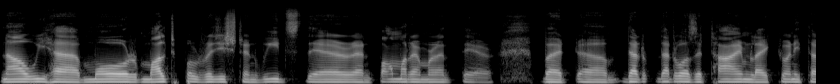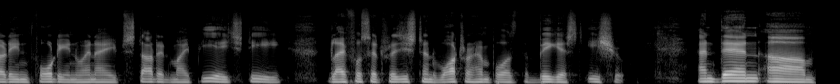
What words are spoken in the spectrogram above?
Now we have more multiple resistant weeds there and palmer amaranth there, but um, that that was a time like 2013, 14 when I started my PhD. Glyphosate resistant water hemp was the biggest issue. And then um,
